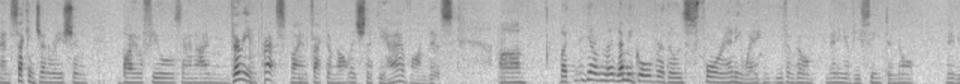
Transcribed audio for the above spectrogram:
and second generation biofuels, and I'm very impressed by, in fact, the knowledge that you have on this. Um, but you know, let, let me go over those four anyway, even though many of you seem to know maybe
